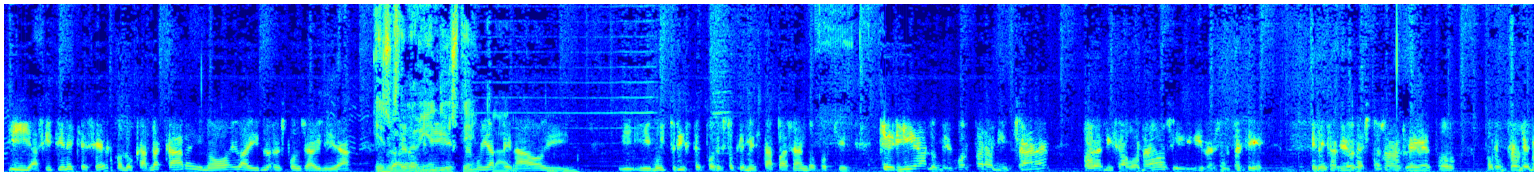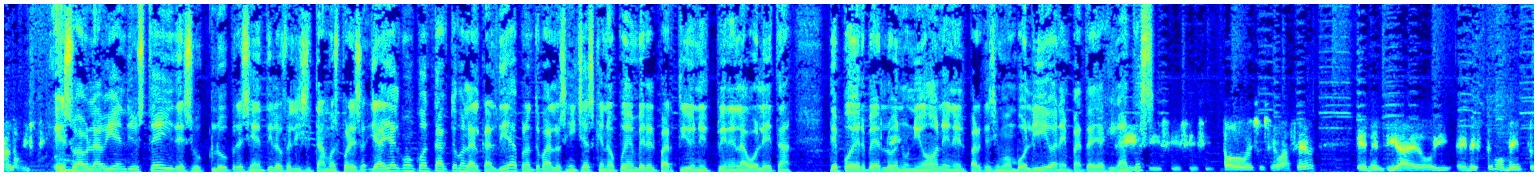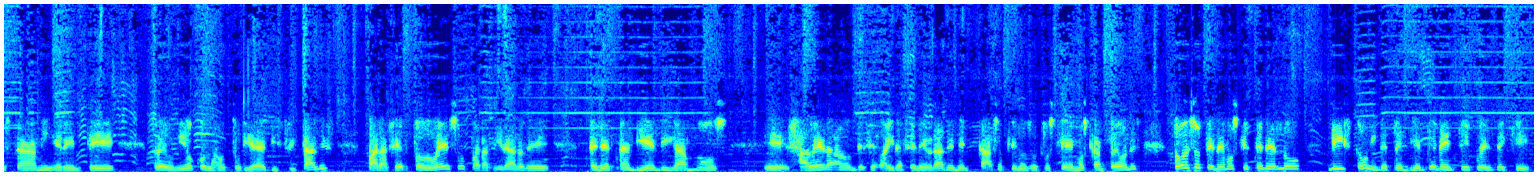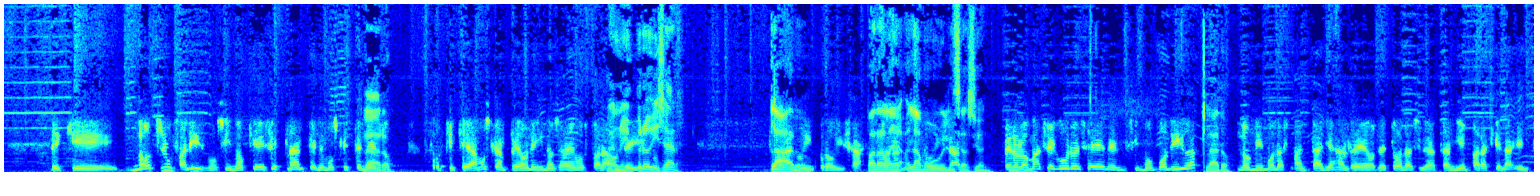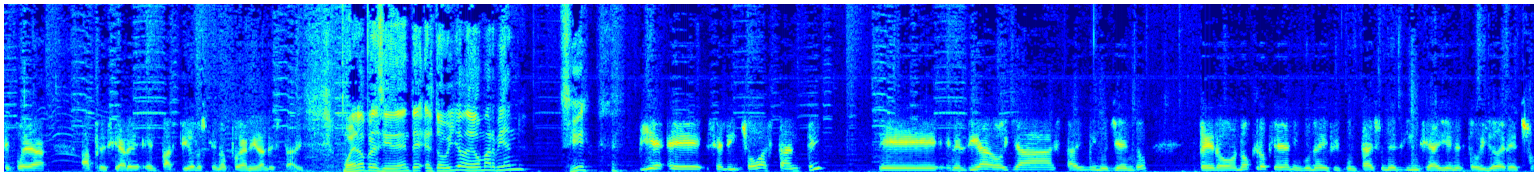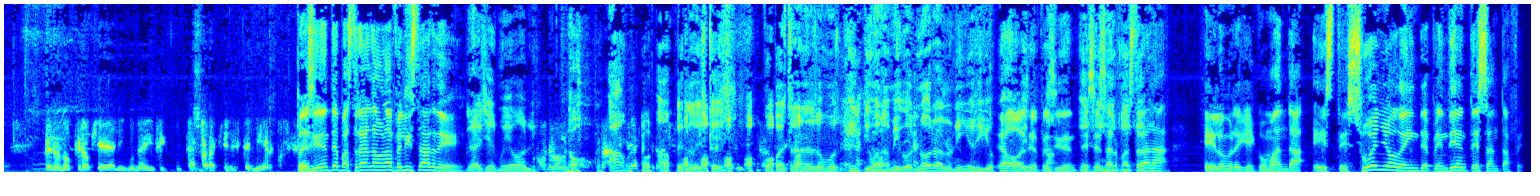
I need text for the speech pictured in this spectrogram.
y así tiene que ser, colocar la cara y no evadir la responsabilidad. Eso Pero habla bien de Estoy usted, muy claro. apenado y, y, y muy triste por esto que me está pasando porque quería lo mejor para mi hinchada, para mis abonados y, y resulta que, que me salieron las cosas al revés por, por un problema logístico. Eso habla bien de usted y de su club, presidente, y lo felicitamos por eso. ¿Ya hay algún contacto con la alcaldía? De pronto para los hinchas que no pueden ver el partido ni tienen la boleta, de poder verlo en Unión, en el Parque Simón Bolívar, en pantallas gigantes. Sí, sí, sí, sí, sí. Todo eso se va a hacer en el día de hoy. En este momento está mi gerente reunido con las autoridades distritales para hacer todo eso, para mirar de tener también, digamos, eh, saber a dónde se va a ir a celebrar en el caso que nosotros quedemos campeones. Todo eso tenemos que tenerlo listo, independientemente, pues, de que de que no triunfalismo, sino que ese plan tenemos que tenerlo, porque quedamos campeones y no sabemos para, Para no dónde irnos improvisar. para Claro. no improvisar. Para la- no la improvisar. movilización. Pero lo más seguro es en el Simón Bolívar. Claro. Lo mismo las pantallas alrededor de toda la ciudad también para que la gente pueda apreciar el partido los que no puedan ir al estadio. Bueno, presidente, ¿el tobillo de Omar bien? Sí. Bien, eh, se linchó bastante. eh, en el día de hoy ya está disminuyendo, pero no creo que haya ninguna dificultad. Es un esguince ahí en el tobillo derecho, pero no creo que haya ninguna dificultad para que él esté miércoles. Presidente Pastrana, una feliz tarde. Gracias, muy amable. No, no, No. no, Ah, ah, pero es que con Pastrana somos íntimos amigos, Nora, los niños y yo. No, es el presidente Ah, César Pastrana, el hombre que comanda este sueño de Independiente Santa Fe.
